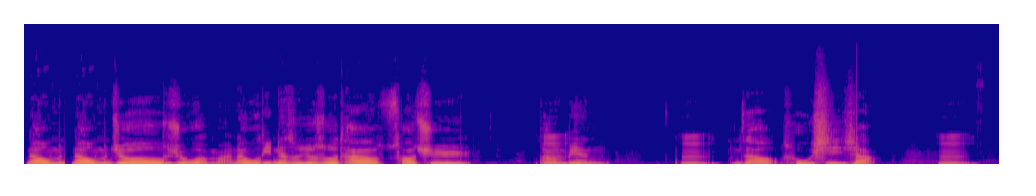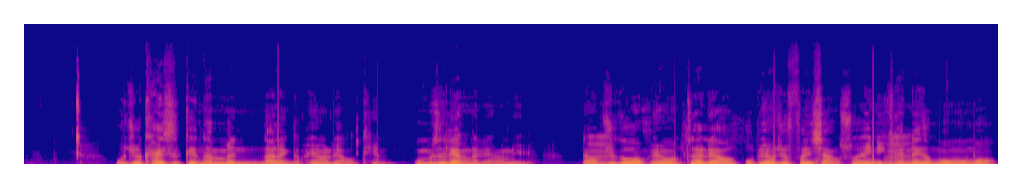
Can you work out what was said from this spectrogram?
那我们那我们就出去玩嘛。那我弟那时候就说他要他要去旁边，嗯你知道呼吸一下。嗯我就开始跟他们那两个朋友聊天，我们是两男两女，然后我就跟我朋友在聊，我朋友就分享说，哎、你看那个某某某，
